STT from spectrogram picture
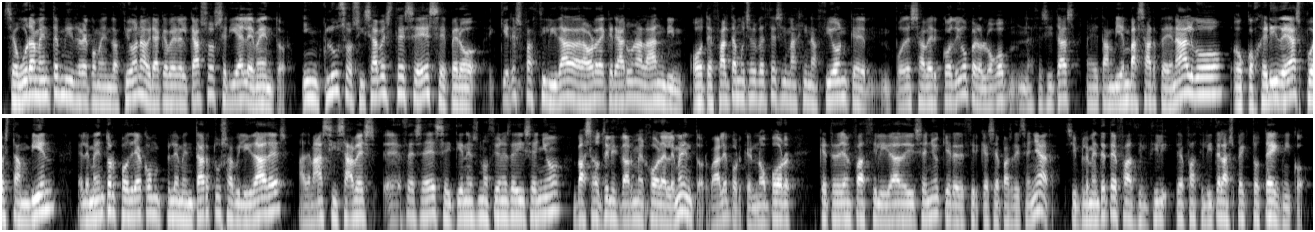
seguramente mi recomendación, habría que ver el caso, sería Elementor. Incluso si sabes CSS, pero quieres facilidad a la hora de crear una landing, o te falta muchas veces imaginación, que puedes saber código, pero luego necesitas eh, también basarte en algo, o coger ideas, pues también Elementor podría complementar tus habilidades. Además, si sabes eh, CSS y tienes nociones de diseño, vas a utilizar mejor Elementor, ¿vale? Porque no por que te den facilidad de diseño quiere decir que sepas diseñar. Simplemente te, facilita el aspecto técnico,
